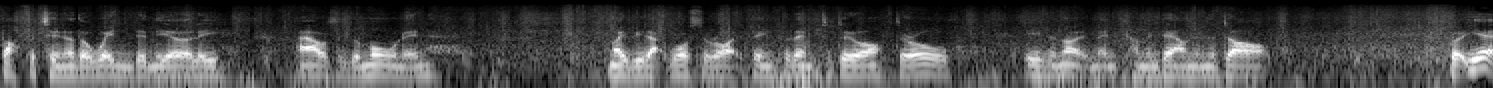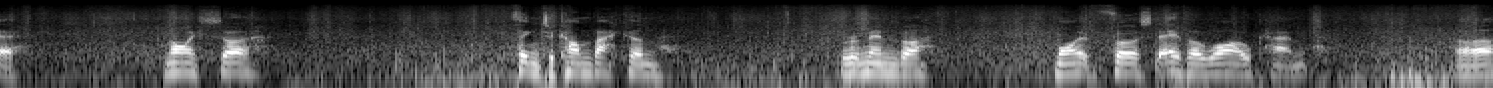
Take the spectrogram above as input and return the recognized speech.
buffeting of the wind in the early hours of the morning maybe that was the right thing for them to do after all even though it meant coming down in the dark but yeah nice uh, thing to come back and remember my first ever wild camp uh,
